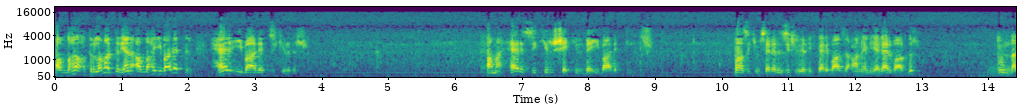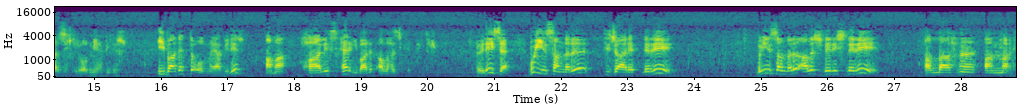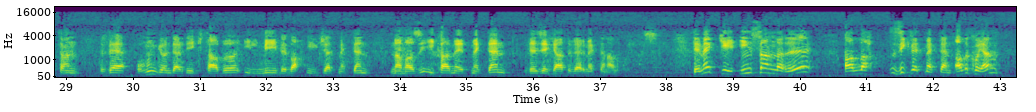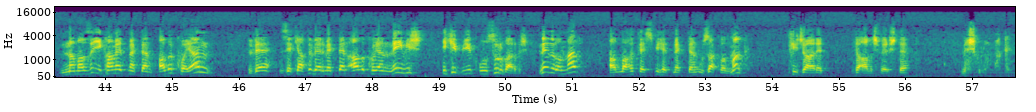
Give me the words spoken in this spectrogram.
Allah'ı hatırlamaktır. Yani Allah'a ibadettir. Her ibadet zikirdir. Ama her zikir şekilde ibadet değildir. Bazı kimselerin zikirledikleri bazı ameliyeler vardır. Bunlar zikir olmayabilir. İbadet de olmayabilir ama halis her ibadet Allah'a zikretmektir. Öyleyse bu insanları ticaretleri, bu insanları alışverişleri Allah'ı anmaktan ve onun gönderdiği kitabı, ilmi ve vahyi yüceltmekten, namazı ikame etmekten ve zekatı vermekten alıkoymaz. Demek ki insanları Allah zikretmekten alıkoyan, namazı ikame etmekten alıkoyan ve zekatı vermekten alıkoyan neymiş? İki büyük unsur varmış. Nedir onlar? Allah'ı tesbih etmekten uzak olmak, ticaret ve alışverişte meşgul olmak.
